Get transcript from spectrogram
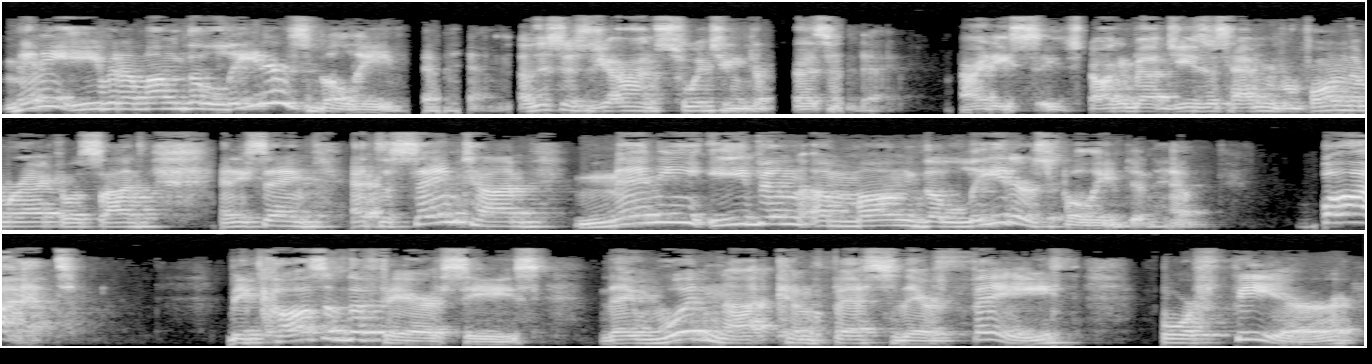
many even among the leaders believed in him. Now this is John switching to present day. All right, he's, he's talking about Jesus having performed the miraculous signs. And he's saying, at the same time, many even among the leaders believed in him. But because of the Pharisees, they would not confess their faith for fear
